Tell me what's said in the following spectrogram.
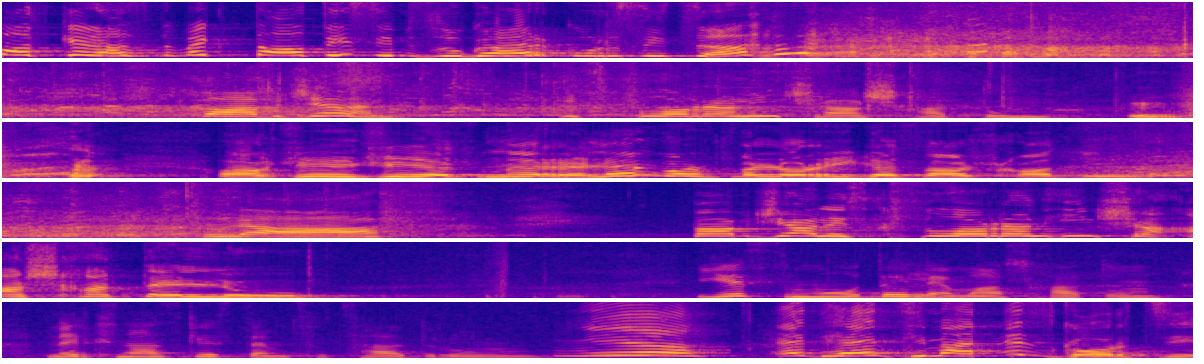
Պատկերացնում եք տատիս իմ զուգահեռ կուրսից, հա։ Պապ ջան, իսկ Ֆլորան ինչ է աշխատում։ Աղջի ինչի ես մեռել եմ, որ ֆլորիկս աշխատի։ Լավ։ Պապ ջան, իսկ Ֆլորան ինչա աշխատելու։ Ես մոդել եմ աշխատում, ներքնազգեստ եմ ցուցադրում։ Նյա, այդ հենց հիմա էս գործի։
